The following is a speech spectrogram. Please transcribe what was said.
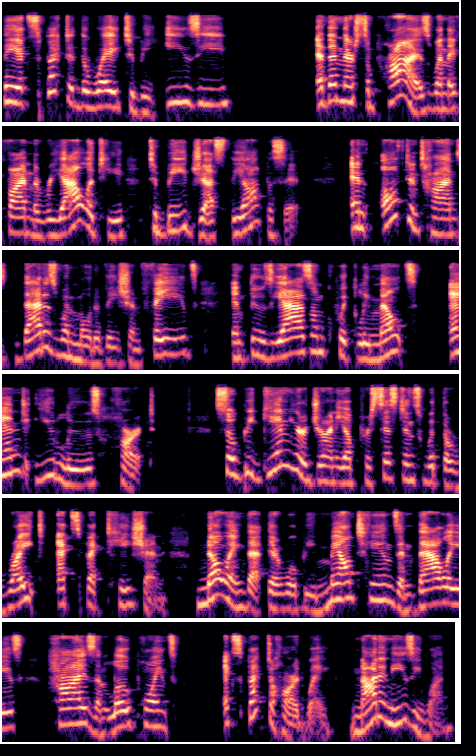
They expected the way to be easy, and then they're surprised when they find the reality to be just the opposite. And oftentimes, that is when motivation fades, enthusiasm quickly melts, and you lose heart. So begin your journey of persistence with the right expectation, knowing that there will be mountains and valleys, highs and low points. Expect a hard way, not an easy one.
